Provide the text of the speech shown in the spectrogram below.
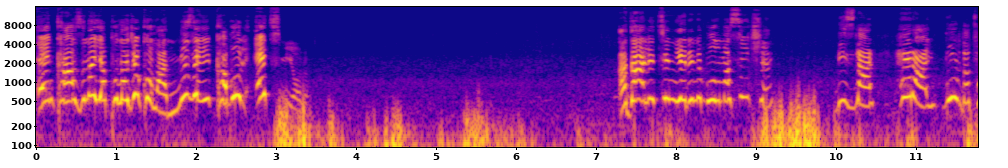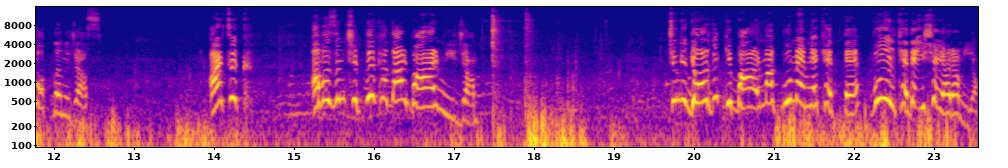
enkazına yapılacak olan müzeyi kabul etmiyorum. Adaletin yerini bulması için bizler her ay burada toplanacağız. Artık avazım çıktığı kadar bağırmayacağım. Çünkü gördük ki bağırmak bu memlekette, bu ülkede işe yaramıyor.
